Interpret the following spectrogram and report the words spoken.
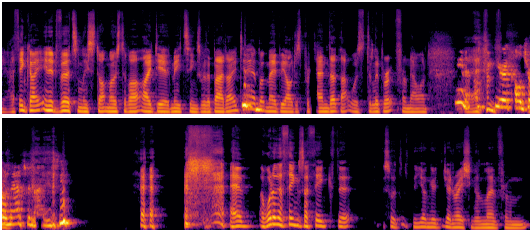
Yeah, I think I inadvertently start most of our idea meetings with a bad idea, but maybe I'll just pretend that that was deliberate from now on. You know, um, you're a cultural mastermind. um, one of the things I think that sort of the younger generation can learn from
